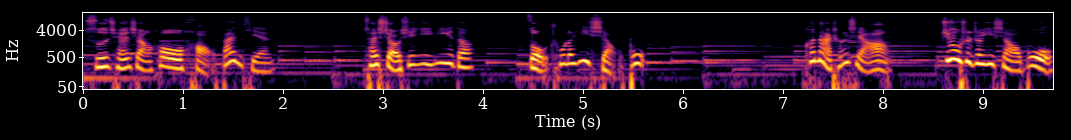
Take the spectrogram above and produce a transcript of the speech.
思前想后好半天，才小心翼翼的走出了一小步。可哪成想，就是这一小步，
